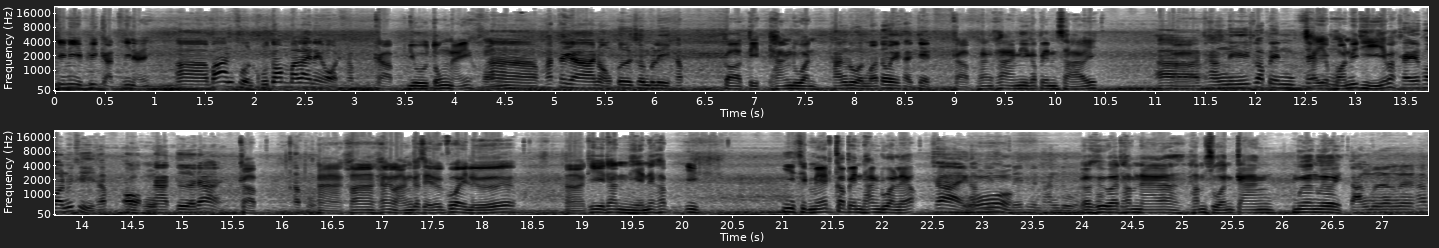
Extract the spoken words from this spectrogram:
ที่นี่พิกัดที่ไหนอ่าบ้านสวนครูต้อมบ้านไร่ในออดครับครับอยู่ตรงไหนของอ่าพัทยาหนองปือชลบุรีครับ ก็ติดทางด่วนทางด่วนมอเตอร์เวย์สายเจ็ดครับข้างๆนี่ก็เป็นสาย อ่าอ่า ทางนี้ก็เป็นเส้นชัยพรวิถีใช่ปะ ชัยพรวิถีครับ ออกโอ้โห นาเกลือได้ครับครับผมอ่าข้างข้างหลังเกษตรกล้วยหรืออ่าที่ท่านเห็นนะครับอีก 20 เมตรก็เป็นทางด่วนแล้ว ใช่ครับโอ้ 20เมตรเป็นทางด่วนก็คือว่าทำนาทำสวนกลางเมืองเลย กลางเมืองเลยครับ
